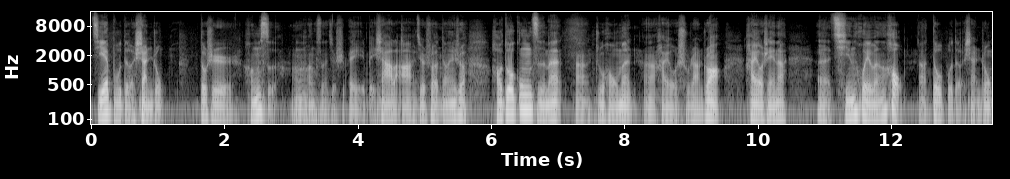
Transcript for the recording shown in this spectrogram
皆不得善终，都是横死。嗯，横死就是被被杀了啊！就是说，等于说，好多公子们啊，诸侯们啊，还有叔长壮，还有谁呢？呃，秦惠文后啊，都不得善终。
